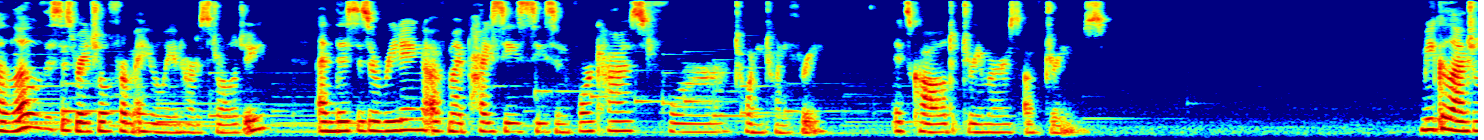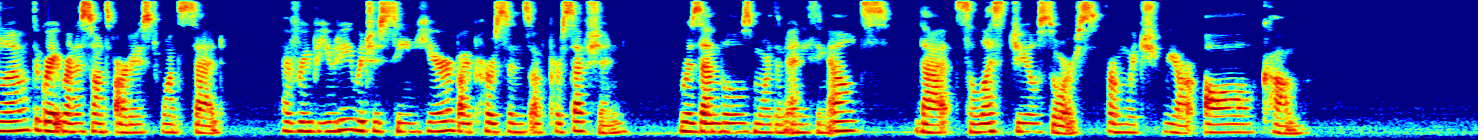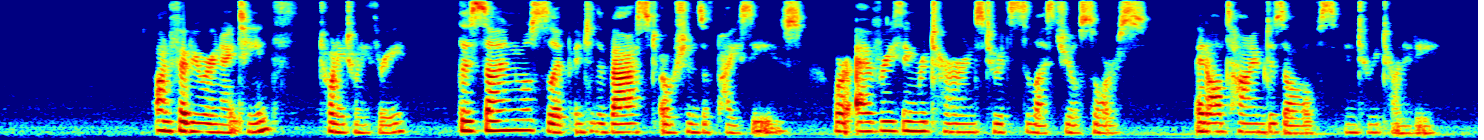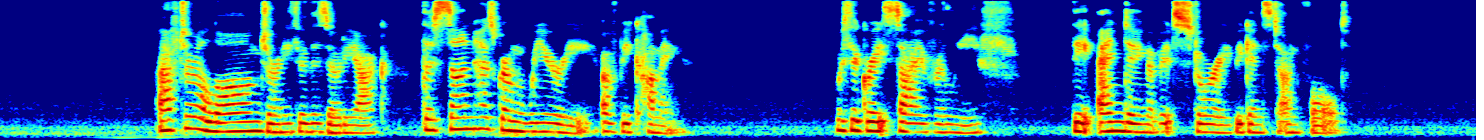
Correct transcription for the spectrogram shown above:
Hello, this is Rachel from Aeolian Heart Astrology, and this is a reading of my Pisces season forecast for 2023. It's called Dreamers of Dreams. Michelangelo, the great Renaissance artist, once said, Every beauty which is seen here by persons of perception resembles more than anything else that celestial source from which we are all come. On February 19th, 2023, the sun will slip into the vast oceans of Pisces, where everything returns to its celestial source, and all time dissolves into eternity. After a long journey through the zodiac, the sun has grown weary of becoming. With a great sigh of relief, the ending of its story begins to unfold.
